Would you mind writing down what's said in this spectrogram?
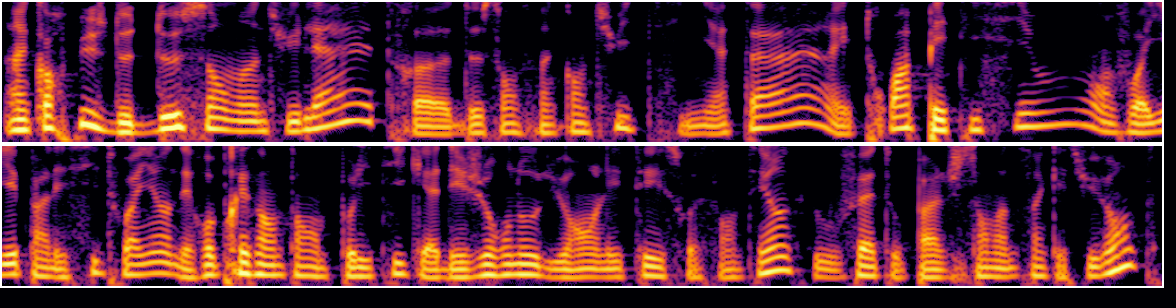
un corpus de 228 lettres, 258 signataires et trois pétitions envoyées par les citoyens des représentants politiques à des journaux durant l'été 61, ce que vous faites aux pages 125 et suivantes.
